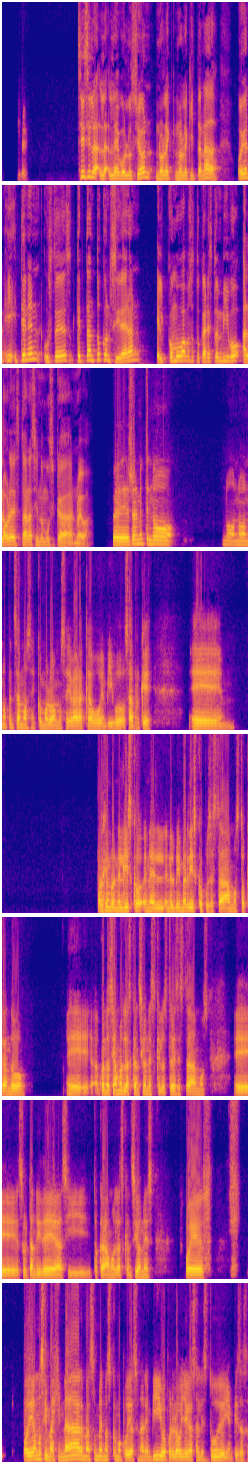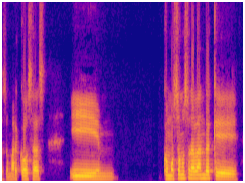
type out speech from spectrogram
Sí, sí, la, evolución no le, no le quita nada. Oigan, ¿y tienen ustedes qué tanto consideran el cómo vamos a tocar esto en vivo a la hora de estar haciendo música nueva? Pues realmente no, no, no, no pensamos en cómo lo vamos a llevar a cabo en vivo, o sea, porque eh, por ejemplo, en el disco, en el, en el primer disco, pues estábamos tocando, eh, cuando hacíamos las canciones que los tres estábamos eh, soltando ideas y tocábamos las canciones, pues podíamos imaginar más o menos cómo podía sonar en vivo, pero luego llegas al estudio y empiezas a sumar cosas. Y como somos una banda que,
